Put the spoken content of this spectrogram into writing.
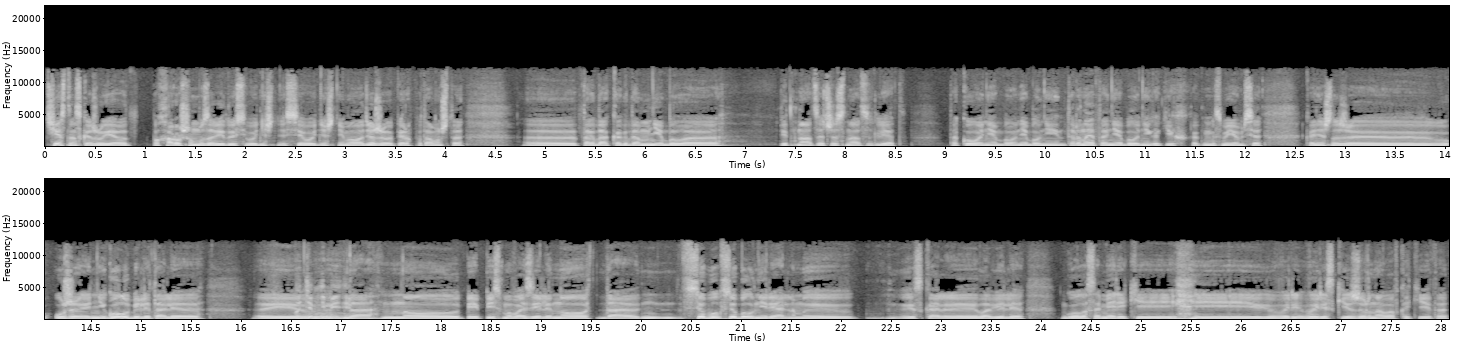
честно скажу, я вот по-хорошему завидую сегодняшней, сегодняшней молодежи, во-первых, потому что э, тогда, когда мне было 15-16 лет, Такого не было. Не было ни интернета, не было никаких, как мы смеемся, конечно же, уже не голуби летали. и- Но тем не менее. Да, но пи- письма возили, но да, все, было, все было нереально. Мы искали, ловили «Голос Америки» и, и вырезки из журналов какие-то.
